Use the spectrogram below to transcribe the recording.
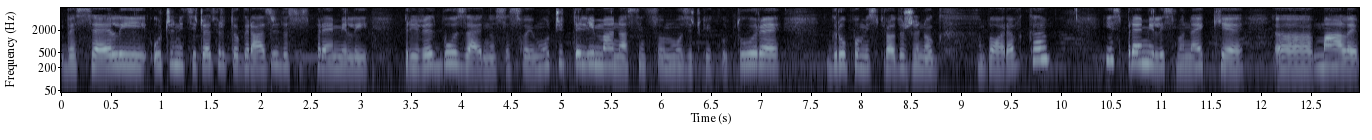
veseli, učenici četvrtog razreda su spremili priredbu zajedno sa svojim učiteljima, nastavnicom muzičke kulture, grupom iz produženog boravka i spremili smo neke uh, male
